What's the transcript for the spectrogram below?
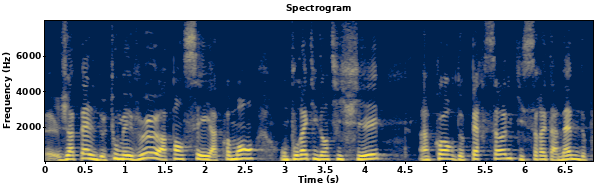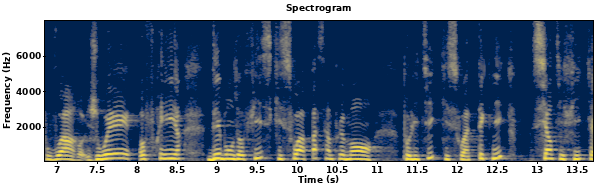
euh, j'appelle de tous mes voeux à penser à comment on pourrait identifier un corps de personnes qui seraient à même de pouvoir jouer, offrir des bons offices qui soient pas simplement politiques, qui soient techniques, scientifiques,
